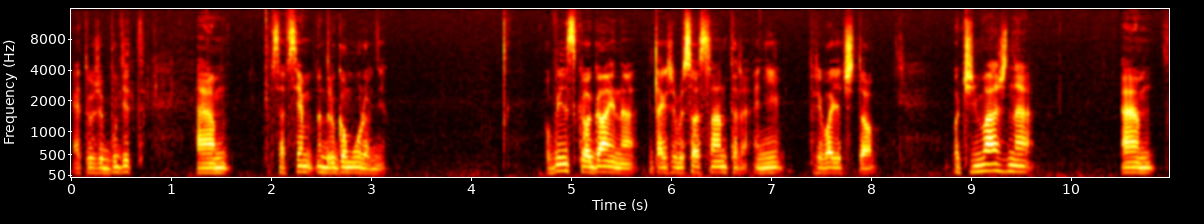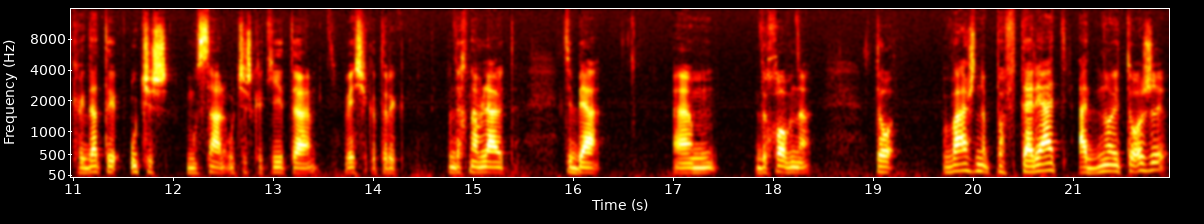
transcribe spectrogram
это уже будет эм, совсем на другом уровне. У Вильнского Гайна и также Бесос Слантер, они приводит, что очень важно, эм, когда ты учишь мусар, учишь какие-то вещи, которые вдохновляют тебя эм, духовно, то важно повторять одно и то же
